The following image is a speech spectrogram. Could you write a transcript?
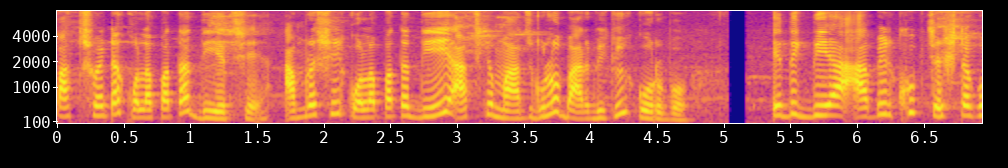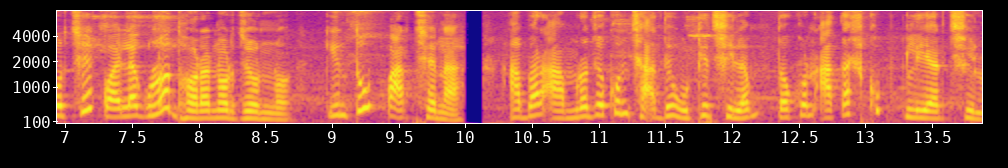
পাঁচ, ছয়টা কলা পাতা দিয়েছে। আমরা সেই কলা পাতা দিয়েই আজকে মাছগুলো বারবিকিউ করব। এদিক দিয়ে আবির খুব চেষ্টা করছে কয়লাগুলো ধরানোর জন্য, কিন্তু পারছে না। আবার আমরা যখন ছাদে উঠেছিলাম, তখন আকাশ খুব ক্লিয়ার ছিল।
